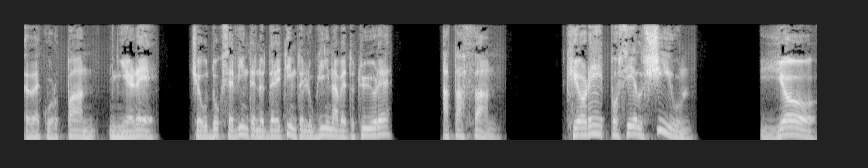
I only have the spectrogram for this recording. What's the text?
Dhe kur panë një re që u duk se vinte në drejtim të luginave të tyre, ata thanë, kjo re po sjell shiun. Jo,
